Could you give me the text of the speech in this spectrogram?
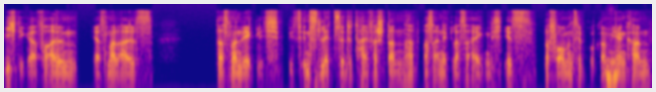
wichtiger vor allem erstmal als dass man wirklich bis ins letzte Detail verstanden hat, was eine Klasse eigentlich ist, bevor man sie programmieren kann.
